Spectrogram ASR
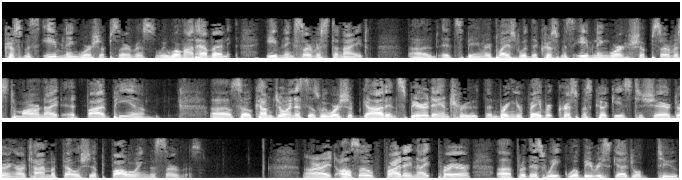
Christmas evening worship service. We will not have an evening service tonight. Uh, it's being replaced with the Christmas evening worship service tomorrow night at 5 p.m. Uh, so come join us as we worship God in spirit and truth and bring your favorite Christmas cookies to share during our time of fellowship following the service. All right. Also, Friday night prayer uh, for this week will be rescheduled to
